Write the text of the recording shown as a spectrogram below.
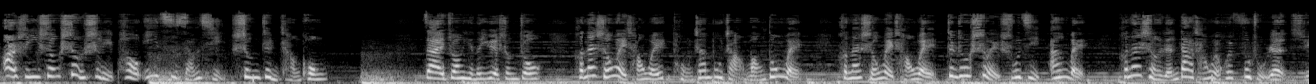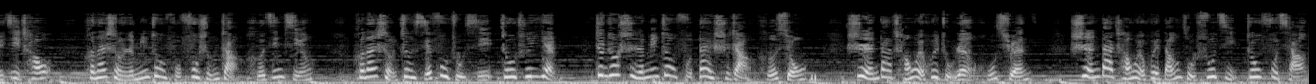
二十一声盛世礼炮依次响起，声震长空。在庄严的乐声中，河南省委常委、统战部长王东伟，河南省委常委、郑州市委书记安伟，河南省人大常委会副主任徐继超，河南省人民政府副省长何金平，河南省政协副主席周春燕，郑州市人民政府代市长何雄，市人大常委会主任胡全。市人大常委会党组书记周富强，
